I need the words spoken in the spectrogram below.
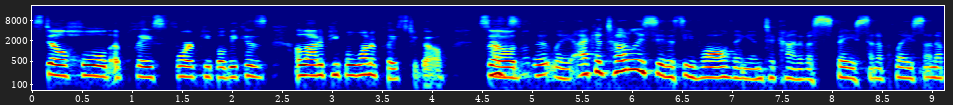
still hold a place for people because a lot of people want a place to go so absolutely i could totally see this evolving into kind of a space and a place and a,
